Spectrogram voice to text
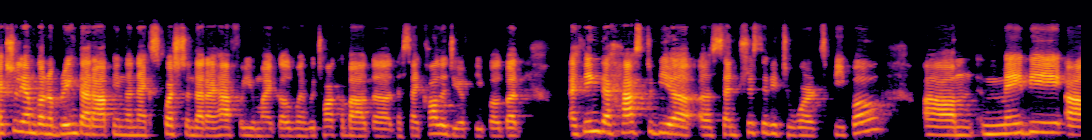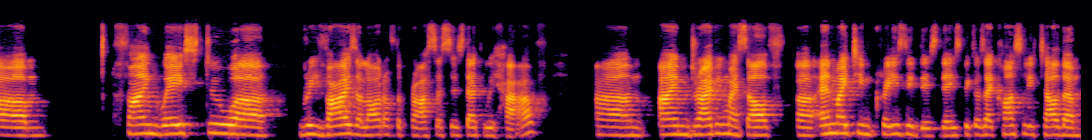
actually i'm going to bring that up in the next question that i have for you michael when we talk about the, the psychology of people but i think there has to be a, a centricity towards people um, maybe um, find ways to uh, revise a lot of the processes that we have um, I'm driving myself uh, and my team crazy these days because I constantly tell them,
